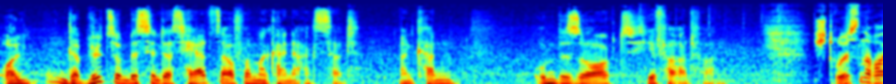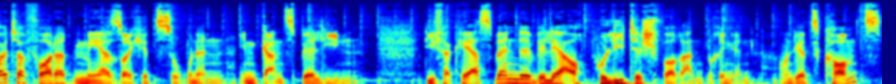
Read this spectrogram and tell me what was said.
Und da blüht so ein bisschen das Herz auf, weil man keine Angst hat. Man kann unbesorgt hier Fahrrad fahren. Strößenreuter fordert mehr solche Zonen in ganz Berlin. Die Verkehrswende will er auch politisch voranbringen. Und jetzt kommt's,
